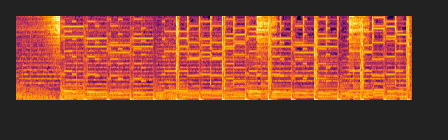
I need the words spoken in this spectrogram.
Oh,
